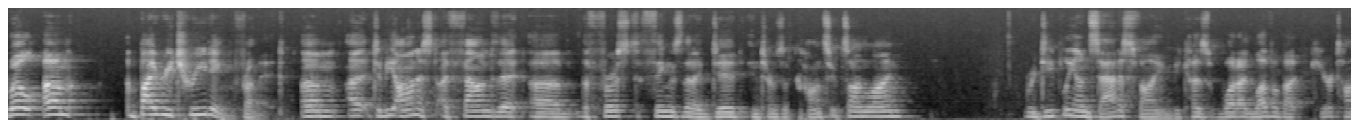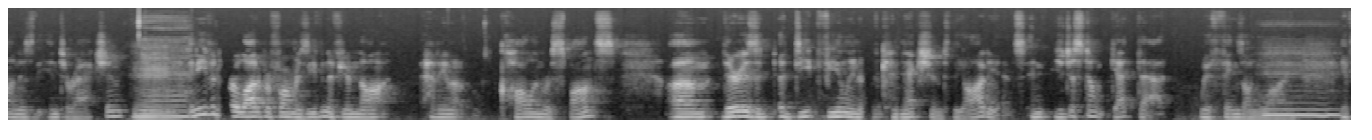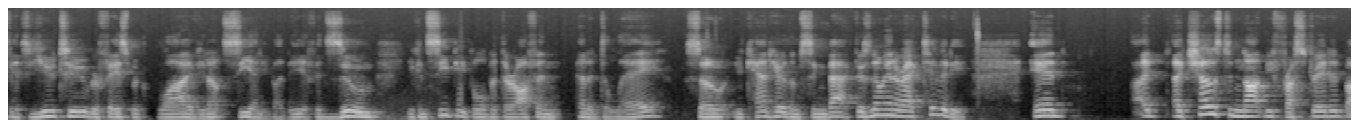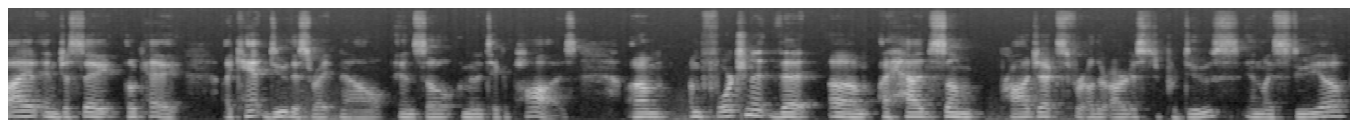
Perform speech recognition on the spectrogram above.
Well, um, by retreating from it. Um, uh, to be honest, I found that uh, the first things that I did in terms of concerts online were deeply unsatisfying because what I love about kirtan is the interaction. And even for a lot of performers, even if you're not having a call and response, um, there is a, a deep feeling of connection to the audience. And you just don't get that with things online. If it's YouTube or Facebook Live, you don't see anybody. If it's Zoom, you can see people, but they're often at a delay. So you can't hear them sing back. There's no interactivity. And I, I chose to not be frustrated by it and just say, okay, I can't do this right now. And so I'm going to take a pause. Um, I'm fortunate that um, I had some projects for other artists to produce in my studio.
